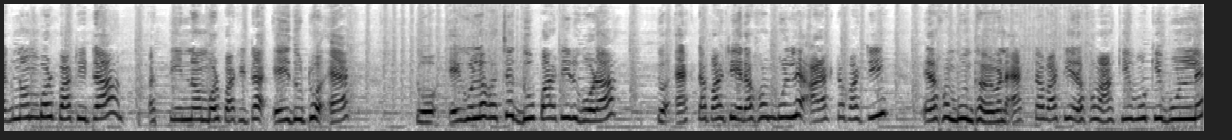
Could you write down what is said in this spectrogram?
এক নম্বর পার্টিটা আর তিন নম্বর পার্টিটা এই দুটো এক। তো এগুলো হচ্ছে দু পার্টির গোড়া। তো একটা পার্টি এরকম বললে আর একটা পার্টি এরকম বুনতে হবে। মানে একটা পার্টি এরকম আঁকি বুকি বুনলে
